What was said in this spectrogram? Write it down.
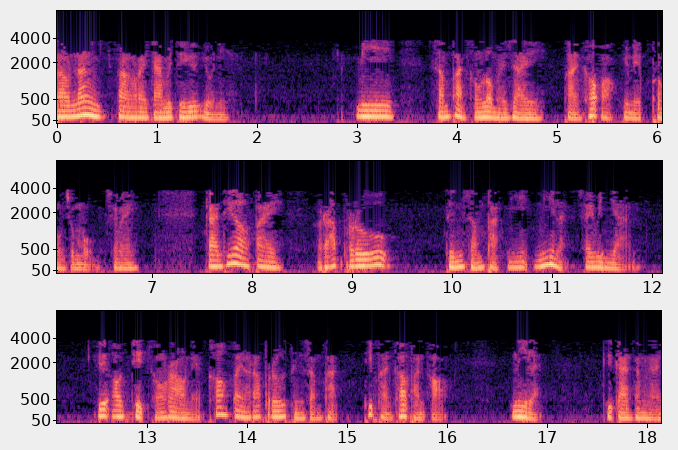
เรานั่งฟังรายการวิทยุอยู่นี่ มีสัมผัสของลมหายใจผ่านเข้าออกอยู่ในโพรงจมูกใช่ไหม การที่เราไปรับรู้ถึงสัมผัสนี้นี่แหละใช้วิญญาณ คือเอาจิตของเราเนี่ยเข้าไปรับรู้ถึงสัมผัสที่ผ่านเข้าผ่านออก นี่แหละ คือการทำงาน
